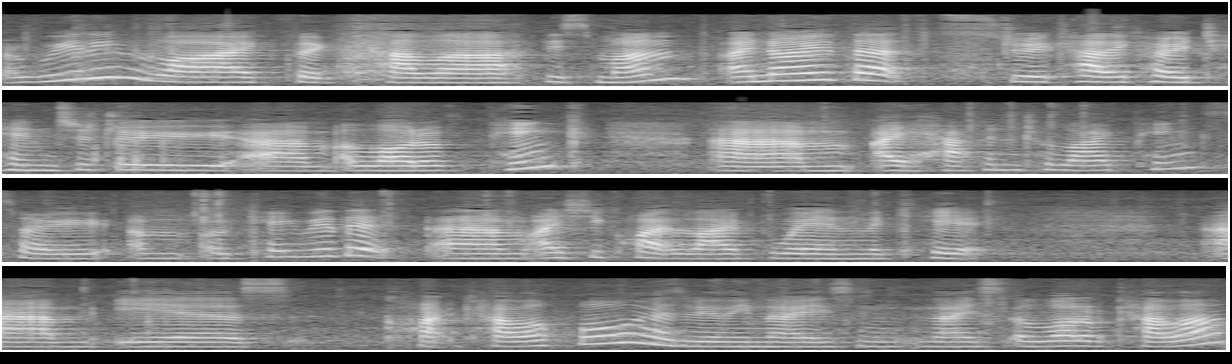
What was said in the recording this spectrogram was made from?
I really like the colour this month. I know that Studio Calico tend to do um, a lot of pink. Um, I happen to like pink, so I'm okay with it. Um, I actually quite like when the kit um, is quite colourful, has really nice, nice, a lot of colour.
